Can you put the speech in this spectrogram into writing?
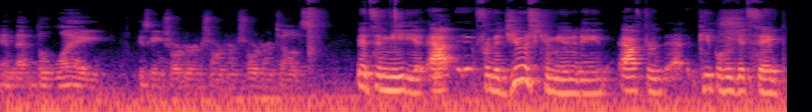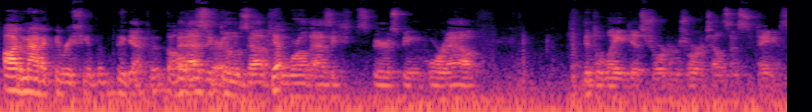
and that delay is getting shorter and shorter and shorter until it's It's immediate. At, for the Jewish community, after that, people who get saved automatically receive the, the, yeah. the, the But as Spirit. it goes out to Yep. the world, as the Spirit's being poured out, the delay gets shorter and shorter until it's instantaneous.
